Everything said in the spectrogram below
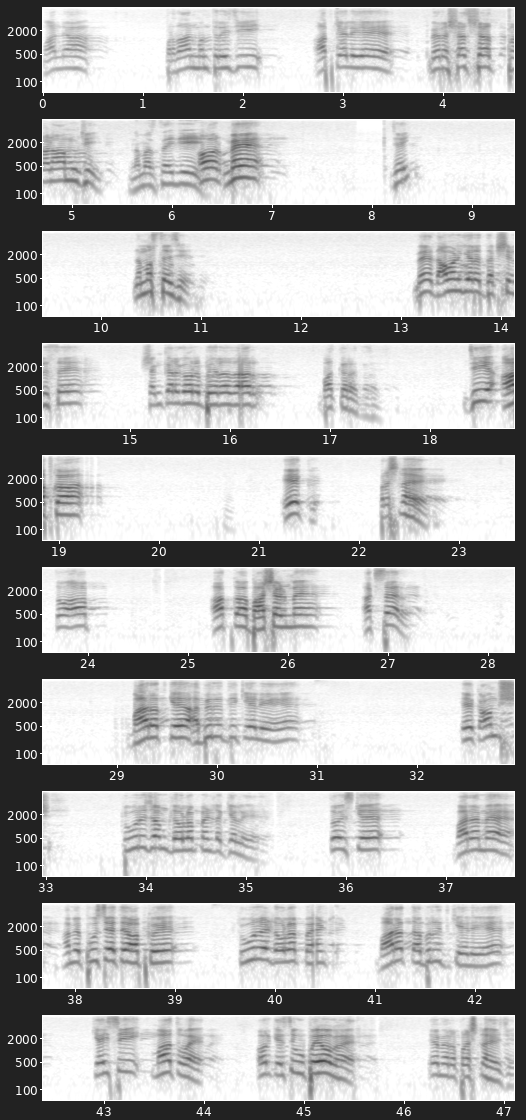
मान्य प्रधानमंत्री जी आपके लिए मेरा शत शत प्रणाम जी। नमस्ते जी। और मैं जी? नमस्ते जी। मैं दावणगेरे दक्षिण से शंकर गौर बेरादार बात कर रहा था। जी आपका एक प्रश्न है। तो आप आपका भाषण में अक्सर भारत के अभिवृद्धि के लिए एक अंश टूरिज़्म डेवलपमेंट के लिए। तो इसके बारे में हमें पूछे थे आपको टूर डेवलपमेंट भारत अभिवृद्धि के लिए कैसी महत्व है और कैसे उपयोग है? ये मेरा प्रश्न है जी।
